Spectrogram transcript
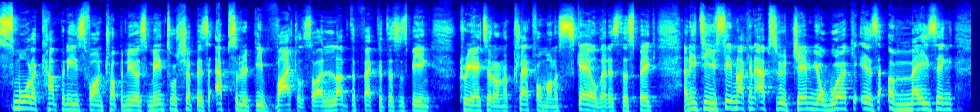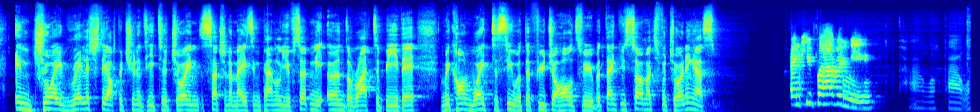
smaller companies for entrepreneurs, mentorship is absolutely vital. So I love the fact that this is being created on a platform on a scale that is this big. Anita, you seem like an absolute gem. Your work is amazing. Enjoy, relish the opportunity to join such an amazing panel. You've certainly earned the right to be there, and we can't wait to see what the future holds for you. But thank you so much for joining us. Thank you for having me. Power,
